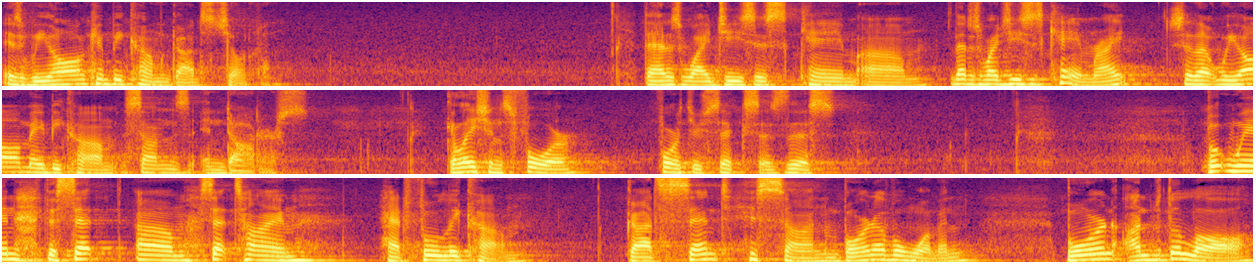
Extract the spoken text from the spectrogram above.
is we all can become God's children. That is why Jesus came. Um, that is why Jesus came, right? So that we all may become sons and daughters. Galatians 4, 4 through 6 says this But when the set, um, set time had fully come, God sent his son, born of a woman, born under the law,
